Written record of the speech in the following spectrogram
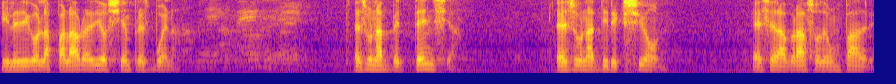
Y le digo, la palabra de Dios siempre es buena. Es una advertencia es una dirección, es el abrazo de un padre.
